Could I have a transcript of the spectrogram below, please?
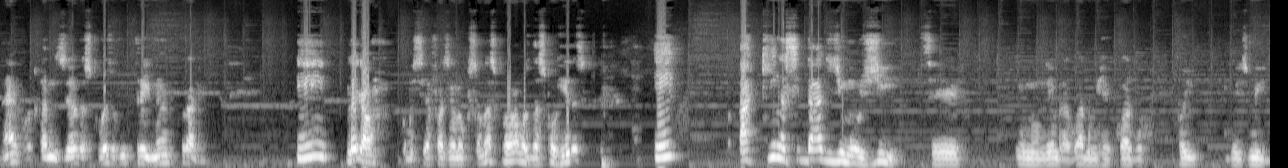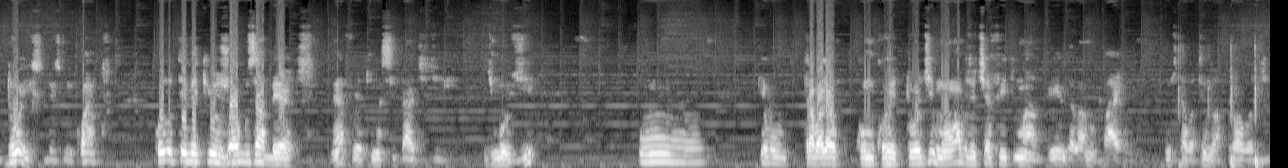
né, organizando as coisas, vim treinando por ali. E legal, comecei a fazer a locução das provas, das corridas. E aqui na cidade de Mogi, você eu não lembro agora, não me recordo, foi 2002, 2004, quando teve aqui os Jogos Abertos, né? Foi aqui na cidade de, de Mogi. O, eu trabalhava como corretor de imóveis, eu tinha feito uma venda lá no bairro, onde estava tendo a prova de,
